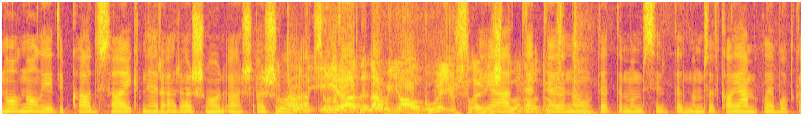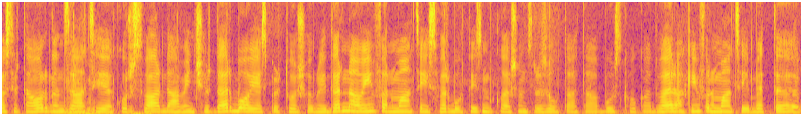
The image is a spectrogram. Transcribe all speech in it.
no, noliedz kādu saikni ar, ar, ar šo, ar, ar šo Nu, absolūti- Irāna nav viņu algojusi, lai viņš to tad, nodotu. nu, tad, mums ir, tad mums atkal jāmeklē, būt, kas ir tā organizācija, mm -hmm. kuras vārdā viņš ir darbojies. Par to šobrīd arī nav informācijas. Varbūt izmeklēšanas rezultātā būs kaut kāda vairāk informācija. Bet uh,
